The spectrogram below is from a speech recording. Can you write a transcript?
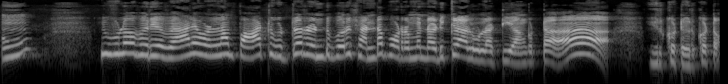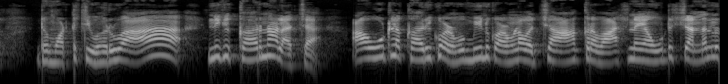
ம்? இவ்வளோ பெரிய வேலையெல்லாம் பார்த்துக்கிட்டு ரெண்டு பேரும் சண்டை போடுற மாதிரி நடிக்கிறாள் உள்ளாட்டி என்கிட்ட. இருக்கட்டும் இருக்கட்டும். இந்த மொட்டைச்சி வருவா. இன்னைக்கு கருநாள் ஆச்சா. அவ வீட்டில் கறி குழம்பு மீன் குழம்புலாம் வச்சு ஆக்கிற வாசனை என் வீட்டு சென்னல்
